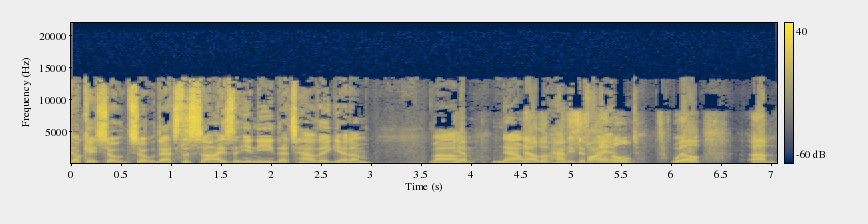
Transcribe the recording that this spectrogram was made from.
okay, so so that's the size that you need. That's how they get them. Um, Yep. Now, now the, how the do you defend? final, well, um,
